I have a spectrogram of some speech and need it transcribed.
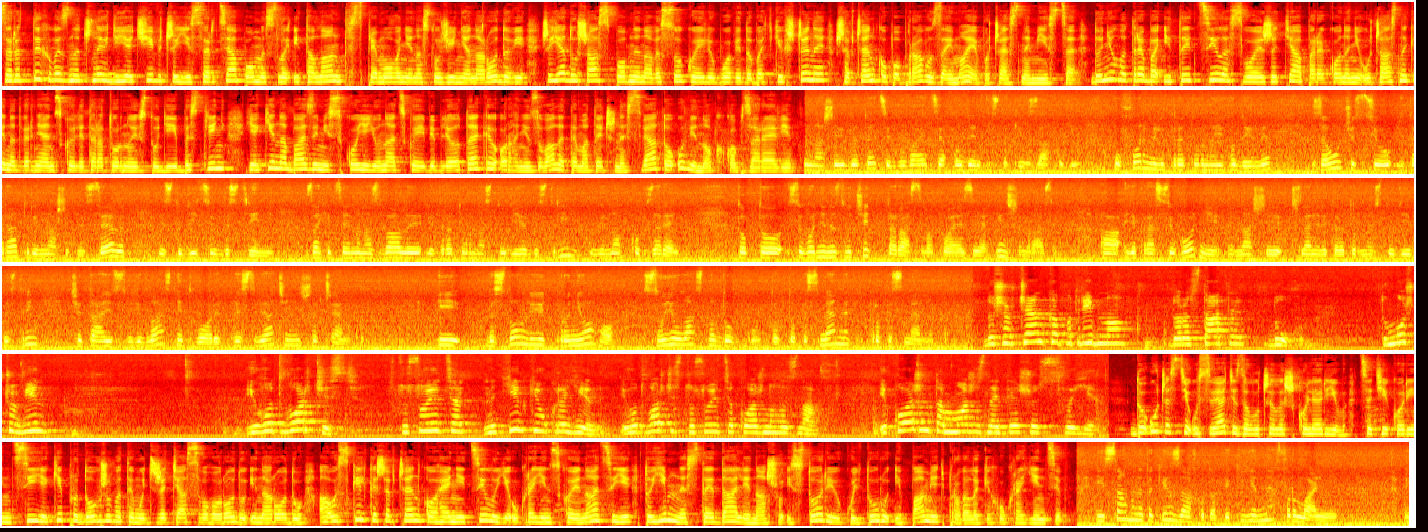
Серед тих визначних діячів, чиї серця, помисли і талант спрямовані на служіння народові, чия душа сповнена високої любові до батьківщини, Шевченко по праву займає почесне місце. До нього треба іти ціле своє життя, переконані учасники надвірнянської літературної студії Бестрінь, які на базі міської юнацької бібліотеки організували тематичне свято у вінок Кобзареві. У нашій бібліотеці відбувається один із таких заходів у формі літературної години за участю літераторів наших місцевих і студійців Бестріні. Захід цей ми назвали літературна студія Бестрінь у вінок Кобзареві. Тобто сьогодні не звучить Тарасова поезія іншим разом. А якраз сьогодні наші члени літературної студії Бестрінь читають свої власні твори, присвячені Шевченку, і висловлюють про нього свою власну думку, тобто письменник про письменника. До Шевченка потрібно доростати духом, тому що він, його творчість стосується не тільки України, його творчість стосується кожного з нас. І кожен там може знайти щось своє. До участі у святі залучили школярів. Це ті корінці, які продовжуватимуть життя свого роду і народу. А оскільки Шевченко геній цілої української нації, то їм нести далі нашу історію, культуру і пам'ять про великих українців. І саме на таких заходах, які є неформальні,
